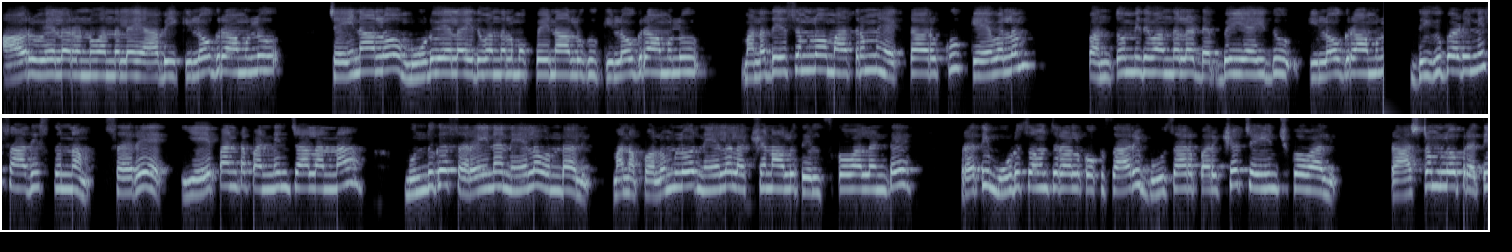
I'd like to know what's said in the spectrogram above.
ఆరు వేల రెండు వందల యాభై కిలోగ్రాములు చైనాలో మూడు వేల ఐదు వందల ముప్పై నాలుగు కిలోగ్రాములు మన దేశంలో మాత్రం హెక్టారుకు కేవలం పంతొమ్మిది వందల డెబ్బై ఐదు కిలోగ్రాములు దిగుబడిని సాధిస్తున్నాం. సరే ఏ పంట పండించాలన్నా ముందుగా సరైన నేల ఉండాలి. మన పొలంలో నేల లక్షణాలు తెలుసుకోవాలంటే ప్రతి మూడు సంవత్సరాలకు ఒకసారి భూసార పరీక్ష చేయించుకోవాలి. రాష్ట్రంలో ప్రతి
